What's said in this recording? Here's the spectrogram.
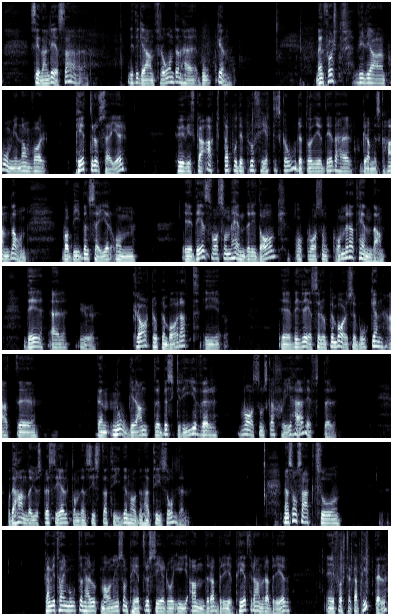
sedan läsa lite grann från den här boken. Men först vill jag påminna om vad Petrus säger, hur vi ska akta på det profetiska ordet och det är det det här programmet ska handla om. Vad Bibeln säger om eh, dels vad som händer idag och vad som kommer att hända. Det är ju klart uppenbarat i eh, vi läser Uppenbarelseboken att eh, den noggrant beskriver vad som ska ske härefter. Och det handlar ju speciellt om den sista tiden av den här tidsåldern. Men som sagt så kan vi ta emot den här uppmaningen som Petrus ser då i andra brev, Petrus andra brev, eh, första kapitel.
